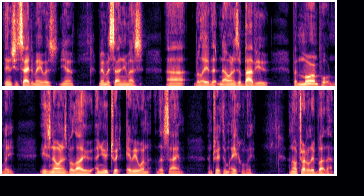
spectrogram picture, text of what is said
thing she'd say to me was, you know, remember, son, you must uh, believe that no one is above you, but more importantly, is no one is below you, and you treat everyone the same and treat them equally. And I'll try to live by that.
